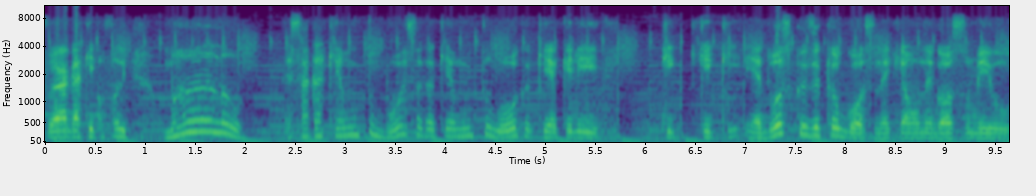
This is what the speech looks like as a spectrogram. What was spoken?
foi a HQ que eu falei, mano, essa HQ é muito boa, essa HQ é muito louca, que é aquele. Que, que, que é duas coisas que eu gosto, né? Que é um negócio meio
